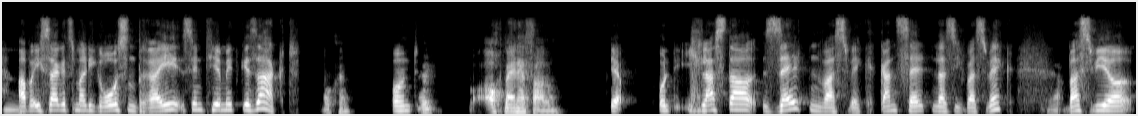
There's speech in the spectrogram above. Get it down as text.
Mhm. Aber ich sage jetzt mal, die großen drei sind hiermit gesagt. Okay. Und auch meine Erfahrung. Ja. Und ich lasse da selten was weg. Ganz selten lasse ich was weg. Ja. Was wir,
